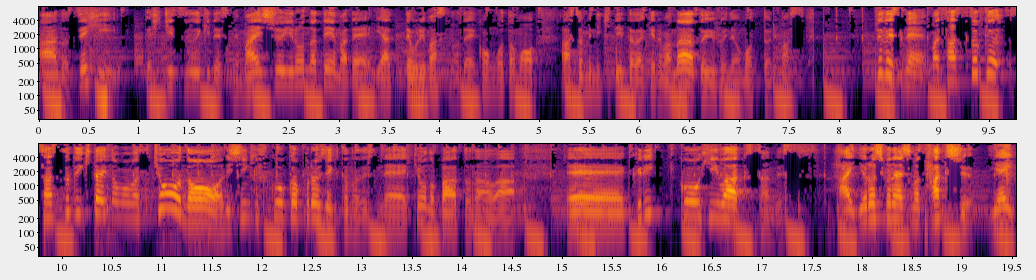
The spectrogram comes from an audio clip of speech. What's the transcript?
あの、ぜひ、引き続きですね、毎週いろんなテーマでやっておりますので、今後とも遊びに来ていただければなというふうに思っております。でですね、まあ、早速、早速行きたいと思います。今日のリシンク福岡プロジェクトのですね、今日のパートナーは、えー、クリックコーヒーワークスさんです。はい、よろしくお願いします。拍手。イェイ。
